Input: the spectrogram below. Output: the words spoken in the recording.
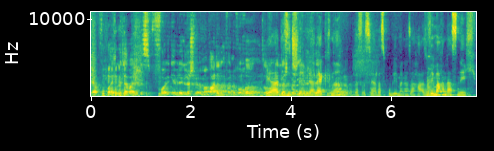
ja, wobei mittlerweile das Folgen ja wieder gelöscht wird. Man wartet einfach eine Woche und so. Ja, die sind schnell wieder weg. Ne? Ja. Das ist ja das Problem an der Sache. Also wir machen das nicht.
